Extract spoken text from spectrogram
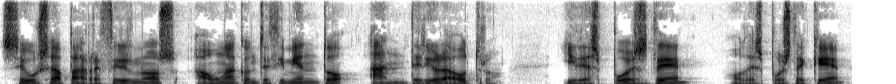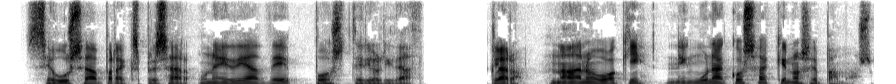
se usa para referirnos a un acontecimiento anterior a otro y después de o después de qué se usa para expresar una idea de posterioridad. Claro, nada nuevo aquí, ninguna cosa que no sepamos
